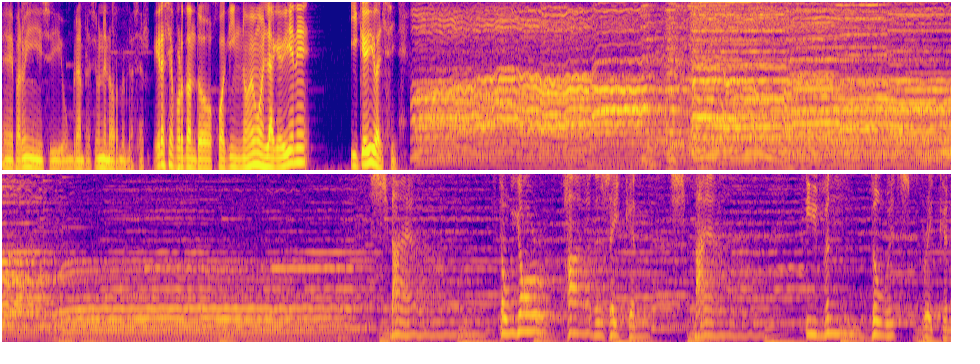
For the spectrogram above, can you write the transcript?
Eh, para mí sí, un gran placer, un enorme placer. Gracias por tanto Joaquín. Nos vemos la que viene y que viva el cine. Is aching. Smile, even though it's breaking.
